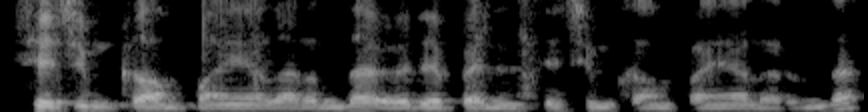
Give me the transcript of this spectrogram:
Seçim kampanyalarında, ÖDP'nin seçim kampanyalarında.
